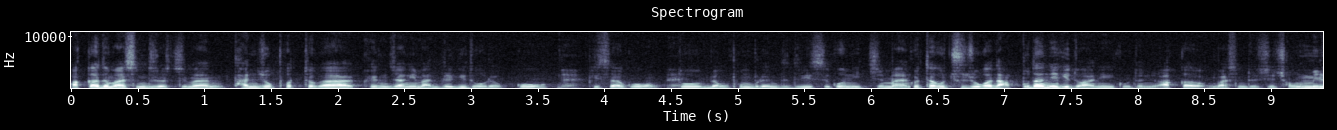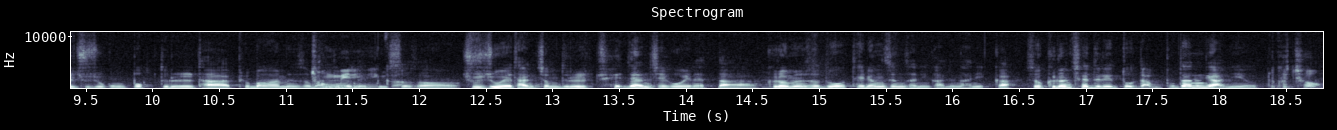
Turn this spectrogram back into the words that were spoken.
아까도 말씀드렸지만 단조 퍼터가 굉장히 만들기도 어렵고 네. 비싸고 네. 또 명품 브랜드들이 쓰고는 있지만 그렇다고 주조가 나쁘다는 얘기도 아니거든요. 아까 말씀드렸듯이 정밀 주조 공법들을 다 표방하면서 만들어내고 정밀이니까. 있어서 주조의 단점들을 최대한 제거해냈다. 그러면서도 대량 생산이 가능하니까. 그래서 그런 채들이 또 나쁘다는 게 아니에요. 또. 그렇죠.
